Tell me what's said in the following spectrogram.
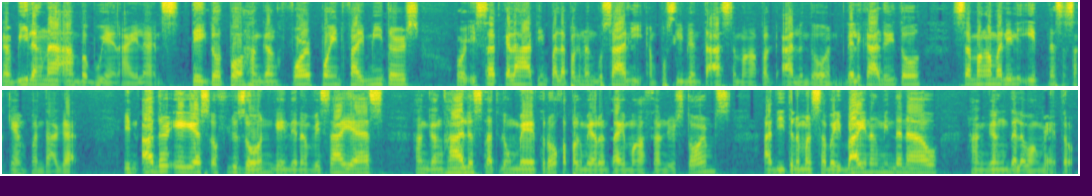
kabilang na ang Babuyan Islands. Take note po hanggang 4.5 meters or isa't kalahating palapag ng gusali ang posibleng taas sa mga pag-alon doon. Delikado ito sa mga maliliit na sasakyang pandagat. In other areas of Luzon, gayon din ng Visayas, hanggang halos 3 metro kapag meron tayong mga thunderstorms. At dito naman sa baybayin ng Mindanao, hanggang 2 metro.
